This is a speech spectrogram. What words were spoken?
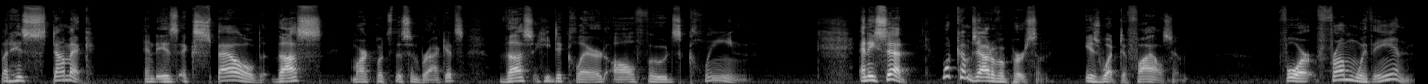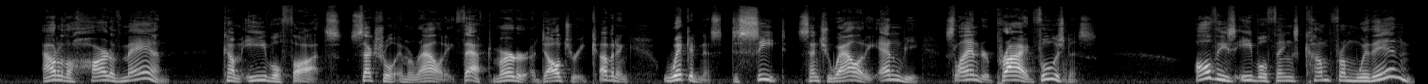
but his stomach, and is expelled? Thus, Mark puts this in brackets, thus he declared all foods clean. And he said, What comes out of a person is what defiles him. For from within, out of the heart of man, come evil thoughts, sexual immorality, theft, murder, adultery, coveting, wickedness, deceit, sensuality, envy, slander, pride, foolishness. All these evil things come from within,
